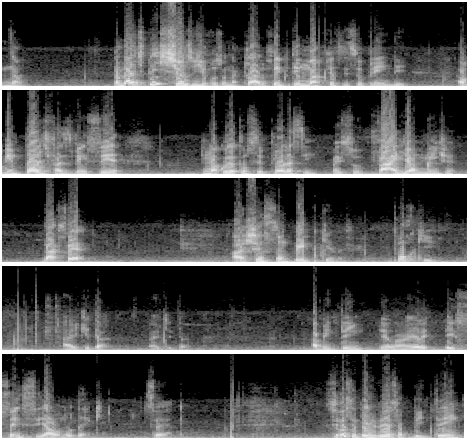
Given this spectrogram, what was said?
Não. Na verdade tem chance de funcionar, claro, sempre tem uma chance de surpreender. Alguém pode fazer vencer uma coisa tão simplória assim, mas isso vai realmente dar certo? As chances são bem pequenas. Por quê? Aí que tá, aí que tá. A Benten, ela era essencial no deck, certo? Se você perder essa Benten,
